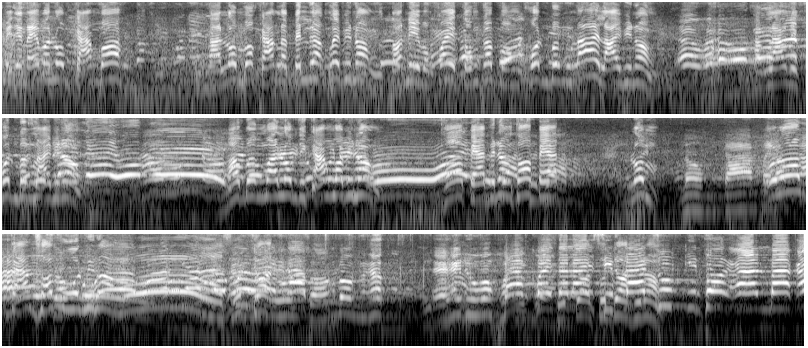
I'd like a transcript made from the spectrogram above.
เป็นยังไงมาล่มกลางบ่ถ้าล่มบ่กลางแล้วเป็นเรื่องเลยพี่น้อง ตอนนี้บังไฟตรงกับบ่องคนเบิ่งหลายหลายพี่น้องข้างล่างนี่คนเบิ่งหลายพี่น้อง มาเบิ่งมาล่มที่กลางบ่พี่น้องท่อแปดพี่น้องท่อแปดล่มลมกลางไปล่มกลางสมบูรณ์พี่น้องโอ้สุดยอดสองร่มนะครับแต่ให้ดูว่าไฟบางไปตะไลสุสิดบยอดล้าพี่นน้องซุปกินทองอ่านหมากอ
